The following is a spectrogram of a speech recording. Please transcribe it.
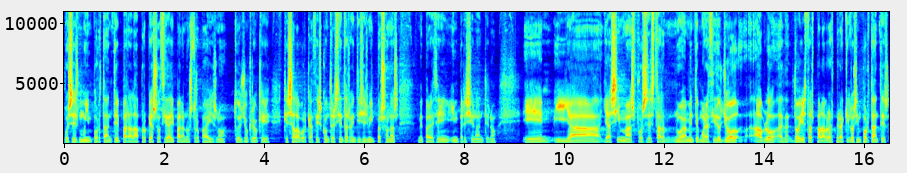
pues es muy importante para la propia sociedad y para nuestro país. ¿no? Entonces yo creo que, esa labor que hacéis con 326.000 personas me parece impresionante. ¿no? Eh, y ya, ya sin más, pues estar nuevamente agradecido. Yo hablo, doy estas palabras, pero aquí los importantes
